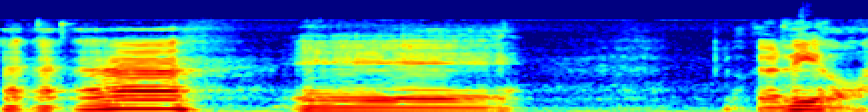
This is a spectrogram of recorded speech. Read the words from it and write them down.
Ah, ah, ah. Eh, lo que os digo,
